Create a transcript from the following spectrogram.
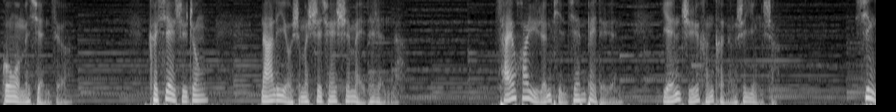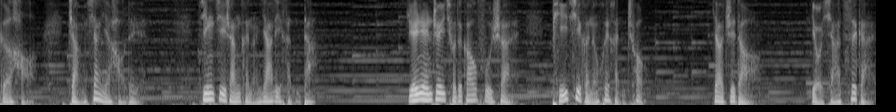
供我们选择。可现实中，哪里有什么十全十美的人呢？才华与人品兼备的人，颜值很可能是硬伤；性格好、长相也好的人，经济上可能压力很大。人人追求的高富帅，脾气可能会很臭。要知道，有瑕疵感，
